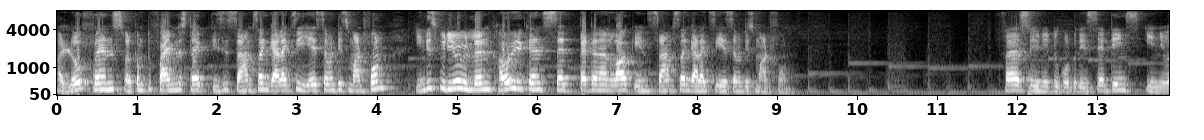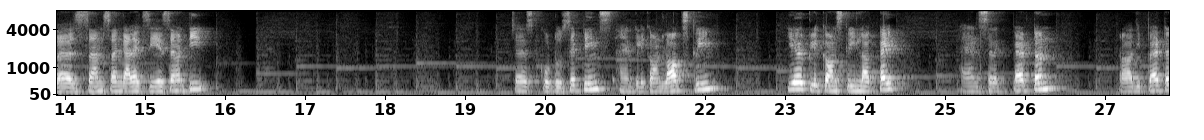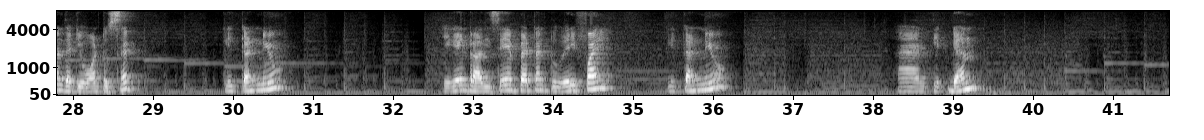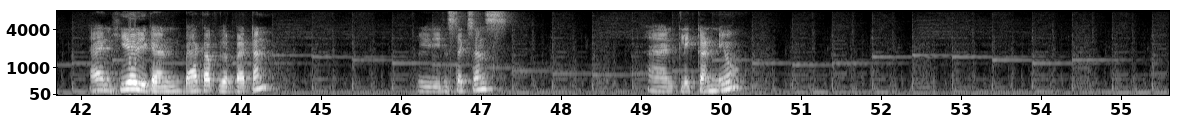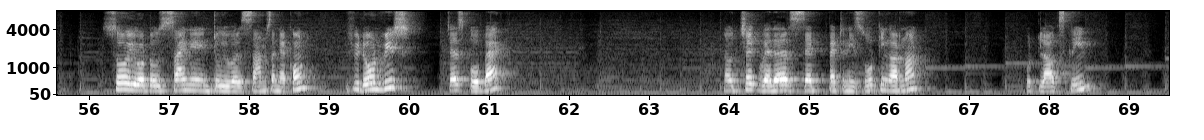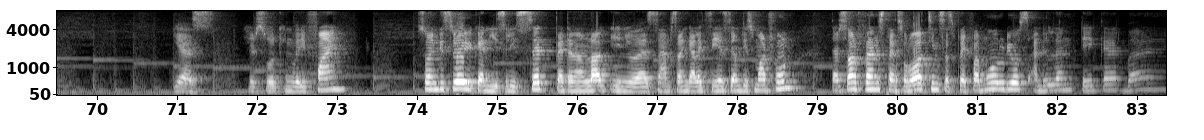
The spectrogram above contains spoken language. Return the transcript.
Hello friends, welcome to 5 Minutes Tech. This is Samsung Galaxy A70 smartphone. In this video, we'll learn how you can set pattern unlock in Samsung Galaxy A70 smartphone. First, you need to go to the settings in your Samsung Galaxy A70. Just go to settings and click on lock screen. Here, click on screen lock type and select pattern. Draw the pattern that you want to set click continue. Again draw the same pattern to verify. Click continue. And click done. And here you can back up your pattern read the instructions. And click continue. So you have to sign in into your samsung account if you don't wish, just go back. Now check whether set pattern is working or not. Put lock screen. Yes, it's working very fine. So in this way you can easily set pattern unlock in your Samsung Galaxy A70 smartphone. That's all friends. Thanks for watching. Subscribe for more videos. Until then, take care. Bye.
